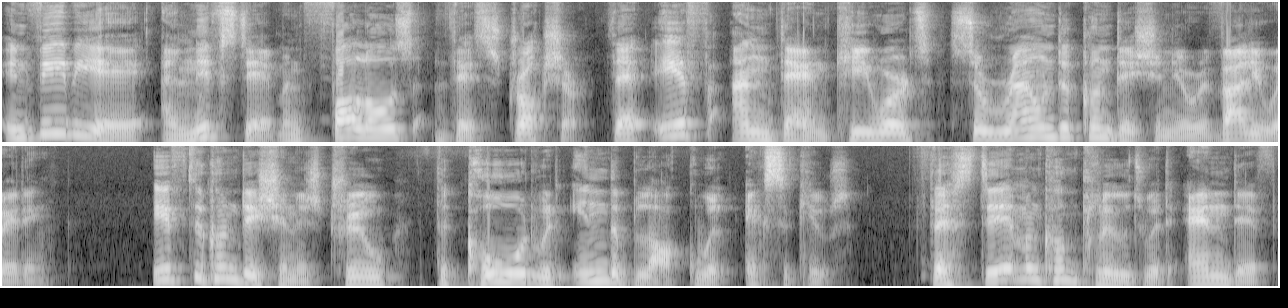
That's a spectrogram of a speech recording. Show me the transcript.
In VBA, an if statement follows this structure. The if and then keywords surround the condition you're evaluating. If the condition is true, the code within the block will execute. The statement concludes with end if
